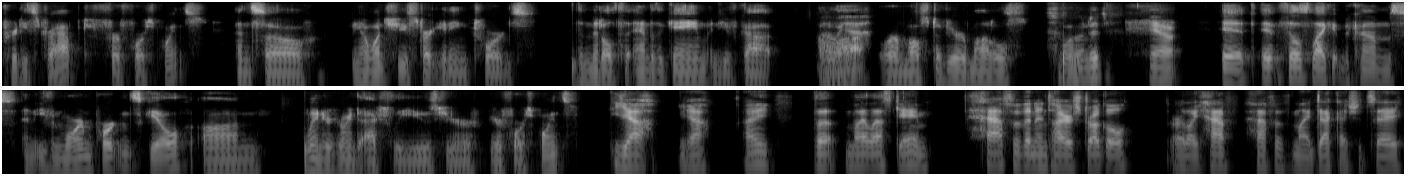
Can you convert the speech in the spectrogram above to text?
pretty strapped for force points, and so you know once you start getting towards the middle to end of the game, and you've got a Oh, lot yeah. or most of your models mm-hmm. wounded. Yeah, it it feels like it becomes an even more important skill on when you're going to actually use your your force points. yeah, yeah. I the my last game, half of an entire struggle, or like half half of my deck, I should say.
